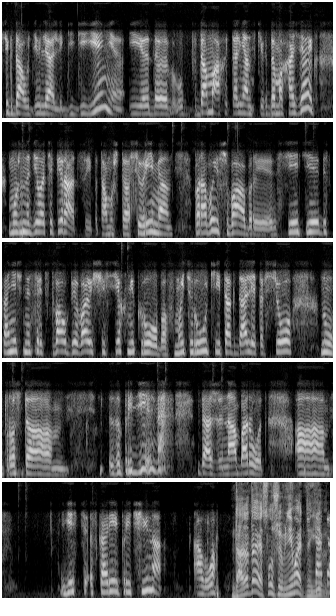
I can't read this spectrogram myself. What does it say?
всегда уделяли гигиене, и э, в домах итальянских домохозяек можно делать операции, потому что все время паровые швабры, все эти бесконечные средства, убивающие всех микробов, мыть руки и так далее, это все, ну, просто запредельно, даже наоборот. А, есть скорее причина Алло. Да-да-да, я слушаю внимательно. Да-да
